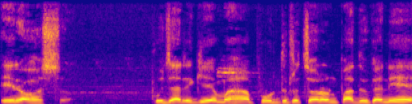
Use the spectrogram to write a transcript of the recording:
এই রহস্য। পূজারি গিয়ে মহাপুর দুটো চরণ পাদুকা নিয়ে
